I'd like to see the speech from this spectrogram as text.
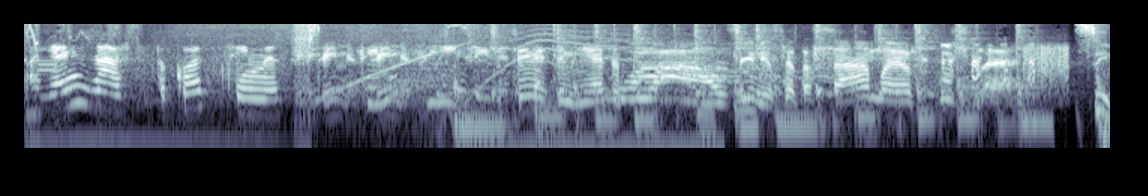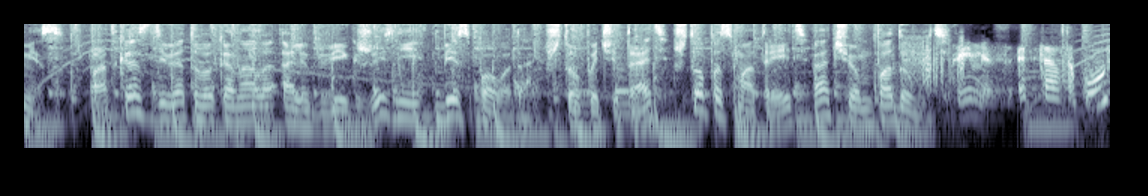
А я не знаю, что такое цимис. Цимис, цимис. Цимис для меня это вау. Цимис это самое вкусное. «Цимис» – подкаст девятого канала о любви к жизни без повода. Что почитать, что посмотреть, о чем подумать. Цимис. Это вкус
